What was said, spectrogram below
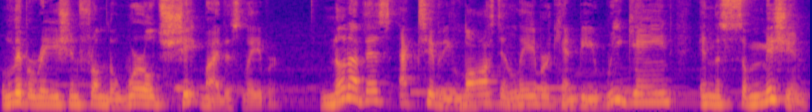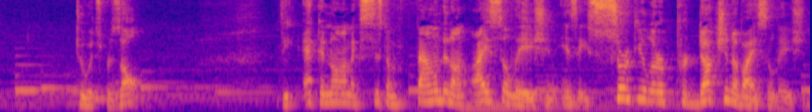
liberation from the world shaped by this labor. None of this activity lost in labor can be regained in the submission to its result. The economic system founded on isolation is a circular production of isolation.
